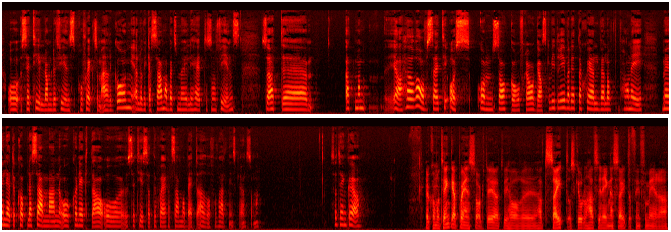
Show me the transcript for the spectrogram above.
och se till om det finns projekt som är igång eller vilka samarbetsmöjligheter som finns. Så att, eh, att man ja, hör av sig till oss om saker och frågar. Ska vi driva detta själv eller har ni möjlighet att koppla samman och connecta och se till så att det sker ett samarbete över förvaltningsgränserna? Så tänker jag. Jag kommer att tänka på en sak. Det är att vi har eh, haft sajter. Skolan har haft sina egna sajter för att informera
